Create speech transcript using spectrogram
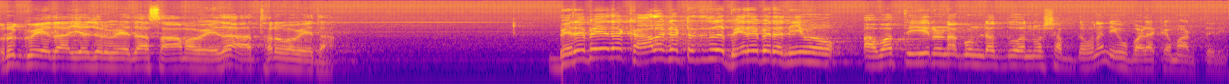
ಋಗ್ವೇದ, ಯಜುರ್ವೇದ, ಸಾಮವೇದ, ಅಥರ್ವವೇದ. ಬೇರೆ ಬೇರೆ ಕಾಲಘಟ್ಟದಲ್ಲಿ ಬೇರೆ ಬೇರೆ ನೀವು ಅವತೀರ್ಣಗೊಂಡದ್ದು ಅನ್ನುವ ಶಬ್ದವನ್ನು ನೀವು ಬಳಕೆ ಮಾಡ್ತೀರಿ.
